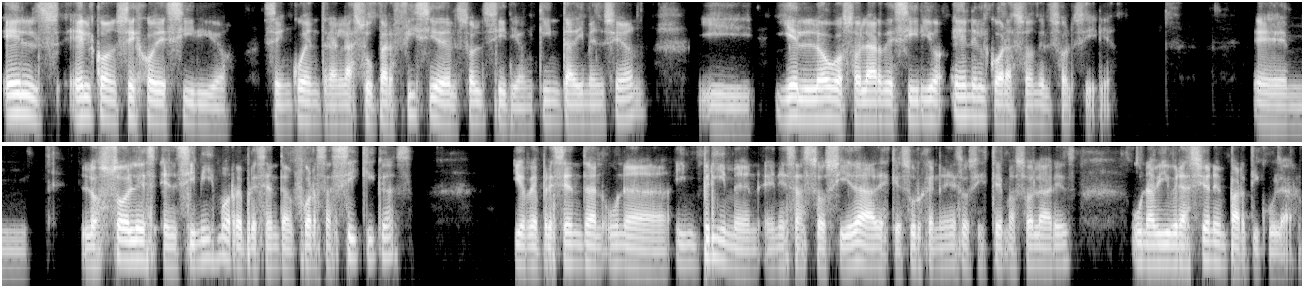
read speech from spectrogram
El, el Consejo de Sirio se encuentra en la superficie del Sol Sirio en quinta dimensión y y el logo solar de Sirio en el corazón del sol sirio. Em, los soles en sí mismos representan fuerzas psíquicas y representan una, imprimen en esas sociedades que surgen en esos sistemas solares una vibración en particular.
